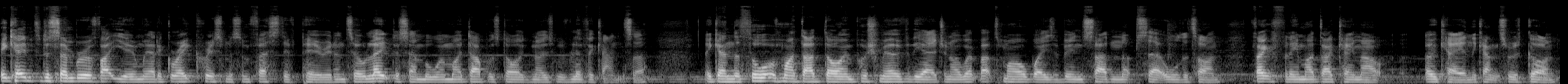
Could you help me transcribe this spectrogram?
It came to December of that year, and we had a great Christmas and festive period until late December when my dad was diagnosed with liver cancer. Again, the thought of my dad dying pushed me over the edge, and I went back to my old ways of being sad and upset all the time. Thankfully, my dad came out okay and the cancer is gone.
